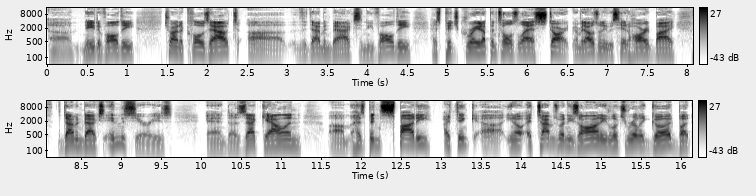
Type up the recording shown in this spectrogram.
um, Nate Eovaldi trying to close out uh, the Diamondbacks, and Eovaldi has pitched great up until his last start. Remember that was when he was hit hard by the Diamondbacks in the series. And uh, Zach Gallen um, has been spotty. I think uh, you know at times when he's on, he looks really good, but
